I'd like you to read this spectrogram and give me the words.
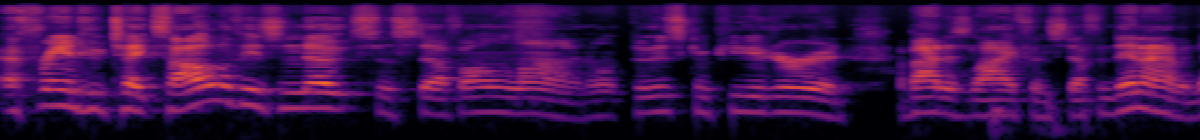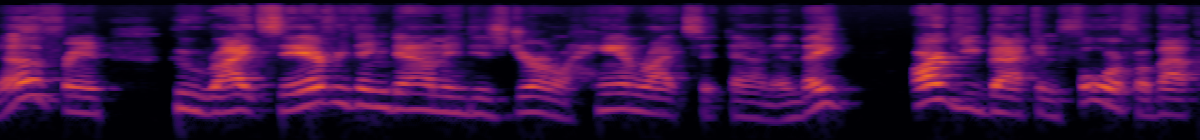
a friend who takes all of his notes and stuff online on through his computer and about his life and stuff. And then I have another friend who writes everything down in his journal, hand writes it down, and they argue back and forth about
